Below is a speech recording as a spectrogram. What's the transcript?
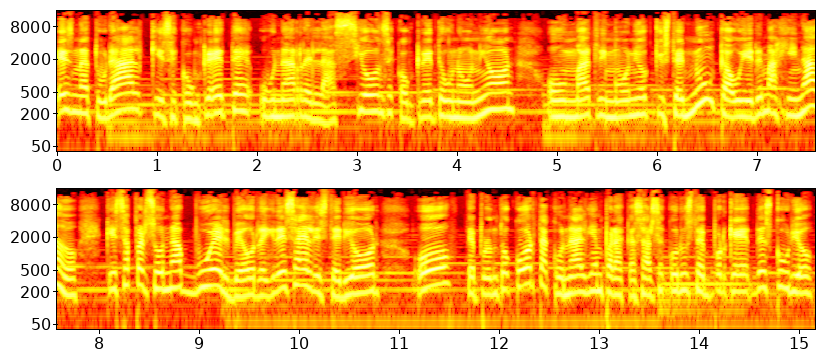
es natural que se concrete una relación, se concrete una unión o un matrimonio que usted nunca hubiera imaginado que esa persona vuelve o regresa del exterior o de pronto corta con alguien para casarse con usted porque descubrió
